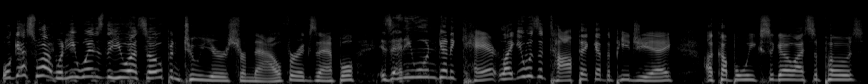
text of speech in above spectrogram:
Well, guess what? When he wins the U.S. Open two years from now, for example, is anyone going to care? Like, it was a topic at the PGA a couple weeks ago, I suppose,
